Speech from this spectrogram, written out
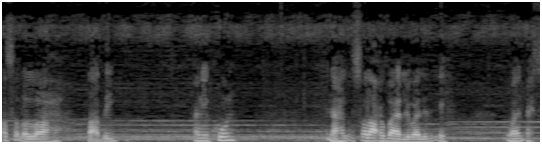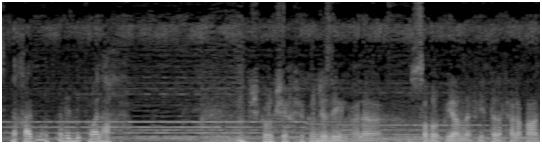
أسأل الله العظيم أن يكون من أهل الصلاح وبار لوالديه وأن يحسن خاتمتنا في الدنيا والآخرة أشكرك شيخ شكر جزيل على صبرك ويانا في الثلاث حلقات.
